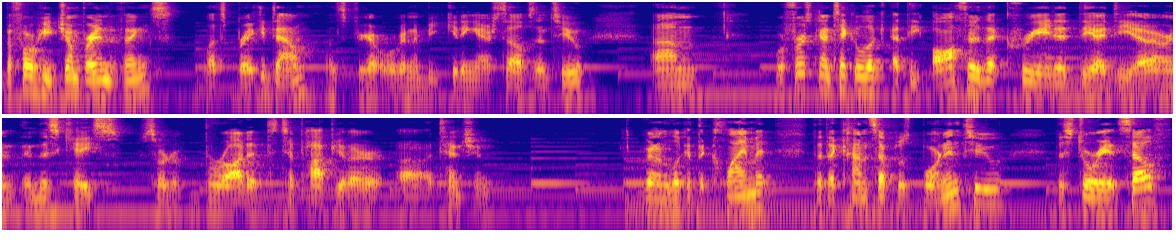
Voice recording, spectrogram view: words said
before we jump right into things, let's break it down. Let's figure out what we're going to be getting ourselves into. Um, we're first going to take a look at the author that created the idea, or in, in this case, sort of brought it to popular uh, attention. We're going to look at the climate that the concept was born into, the story itself,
